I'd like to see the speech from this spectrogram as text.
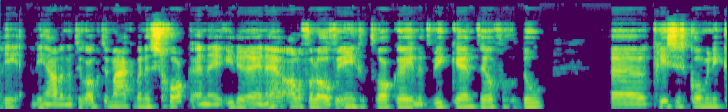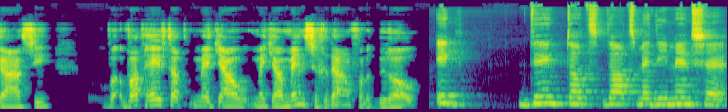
die, die hadden natuurlijk ook te maken met een schok. En uh, iedereen, hè, alle verloven ingetrokken in het weekend, heel veel gedoe. Uh, crisiscommunicatie. W wat heeft dat met, jou, met jouw mensen gedaan van het bureau? Ik denk dat dat met die mensen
